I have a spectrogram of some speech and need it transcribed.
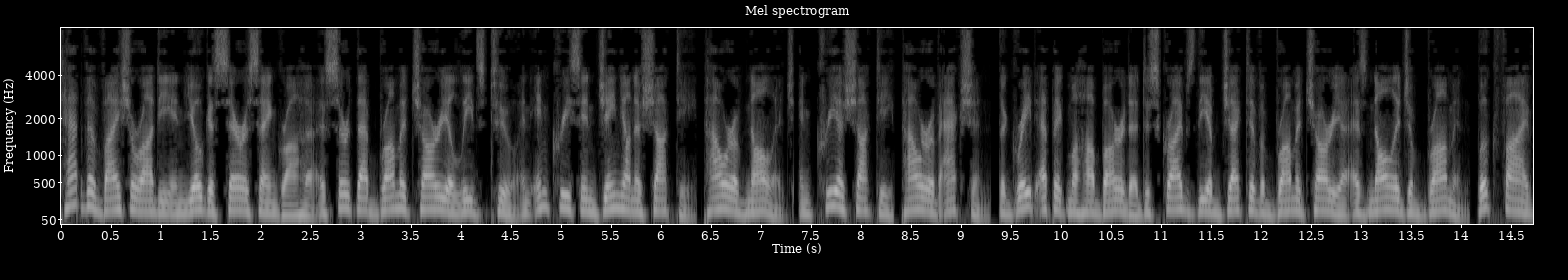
Tattva Vaisharadi and Yoga Sarasangraha assert that brahmacharya leads to an increase in jnana shakti power of knowledge and kriya shakti power of action. The great epic Mahabharata describes the objective of brahmacharya as knowledge of Brahman, Book 5,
